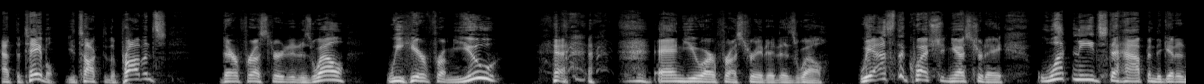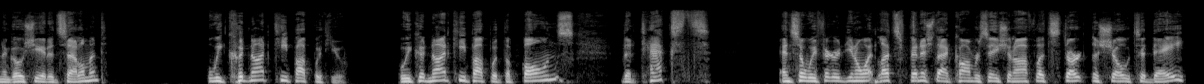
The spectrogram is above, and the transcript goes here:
at the table. You talk to the province, they're frustrated as well. We hear from you, and you are frustrated as well. We asked the question yesterday what needs to happen to get a negotiated settlement? We could not keep up with you. We could not keep up with the phones, the texts. And so we figured, you know what? Let's finish that conversation off. Let's start the show today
